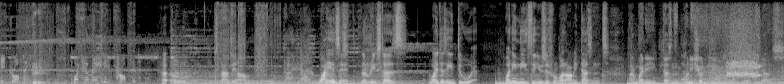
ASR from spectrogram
He dropped it? what do you mean he dropped it? Uh oh. Spazzy arm. The hell? Why is it that Rhys does? Why does he do? When he needs to use his robot arm, he doesn't. And when he doesn't, when he shouldn't be using it, he does.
